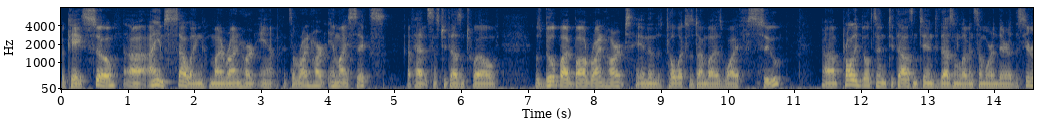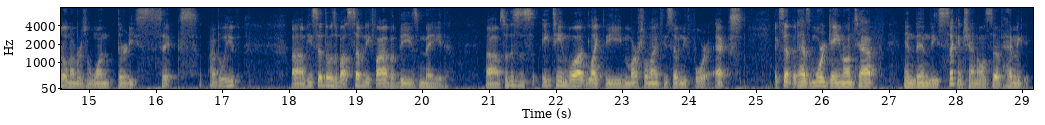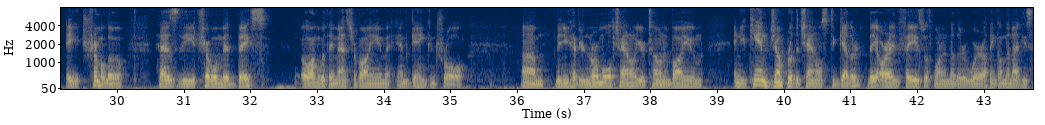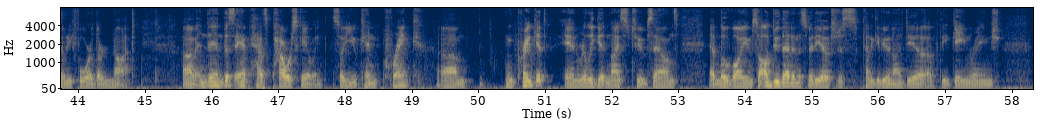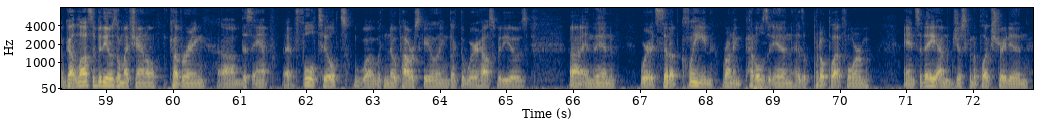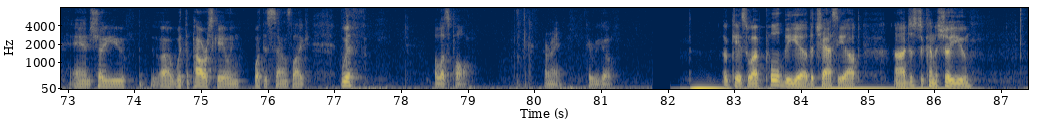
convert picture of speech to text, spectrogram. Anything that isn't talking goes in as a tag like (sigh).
Okay, so uh, I am selling my Reinhardt amp. It's a Reinhardt MI6. I've had it since 2012. It was built by Bob Reinhardt, and then the Tolex was done by his wife Sue. Uh, probably built in 2010, 2011, somewhere in there. The serial number is 136, I believe. Um, he said there was about 75 of these made. Uh, so this is 18 watt like the Marshall 1974X, except it has more gain on tap and then the second channel, instead of having a tremolo, has the treble mid bass along with a master volume and gain control. Um, then you have your normal channel, your tone and volume, and you can jumper the channels together. They are in phase with one another, where I think on the 1974 they're not. Um, and then this amp has power scaling, so you can crank, um, crank it and really get nice tube sounds at low volume. So I'll do that in this video to just kind of give you an idea of the gain range. I've got lots of videos on my channel covering um, this amp at full tilt uh, with no power scaling like the warehouse videos. Uh, and then where it's set up clean, running pedals in as a pedal platform. And today I'm just going to plug straight in and show you uh, with the power scaling what this sounds like with a Les Paul. All right, here we go. Okay, so I've pulled the uh, the chassis out uh, just to kind of show you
